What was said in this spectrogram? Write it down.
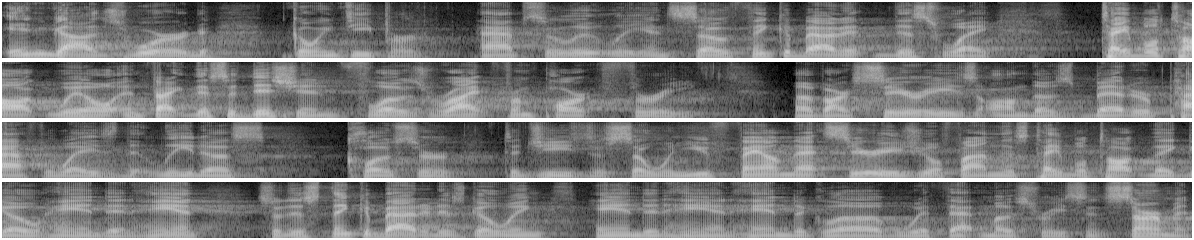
in God's Word, going deeper. Absolutely. And so think about it this way Table Talk will, in fact, this edition flows right from part three of our series on those better pathways that lead us closer to Jesus. So when you found that series, you'll find this table talk, they go hand in hand. So just think about it as going hand in hand, hand to glove with that most recent sermon.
